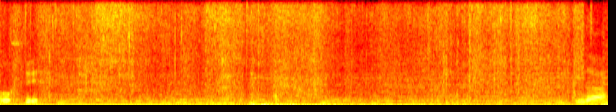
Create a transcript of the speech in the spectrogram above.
Ух ти. Да.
